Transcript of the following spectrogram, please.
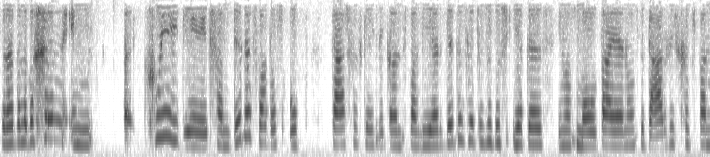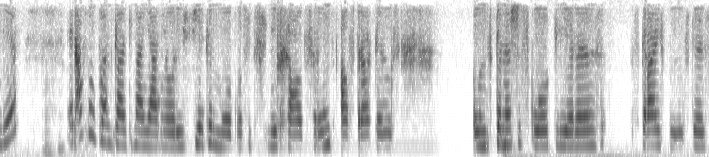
Sodat hulle begin en goeie idee het van dit is wat ons op Kersgeskenke kan spandeer. Dit is wat ons op ons etes en ons maaltye en ons bederfies gespandeer. Uh mhm. -huh. En as ons dan kyk na Januarie, seker maak ons het genoeg geld vir ons aftrekkings, ons kinders se skoolklere, skryfbehoeftes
